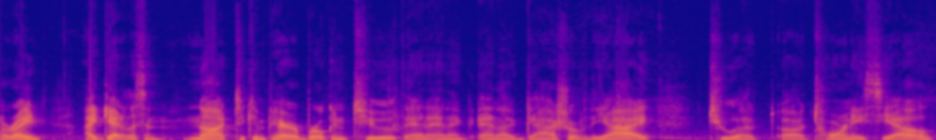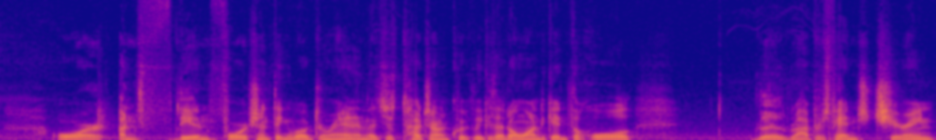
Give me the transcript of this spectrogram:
All right, I get it. Listen, not to compare a broken tooth and, and, a, and a gash over the eye to a, a torn ACL or un- the unfortunate thing about Durant, and let's just touch on it quickly because I don't want to get into the whole the Raptors fans cheering.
